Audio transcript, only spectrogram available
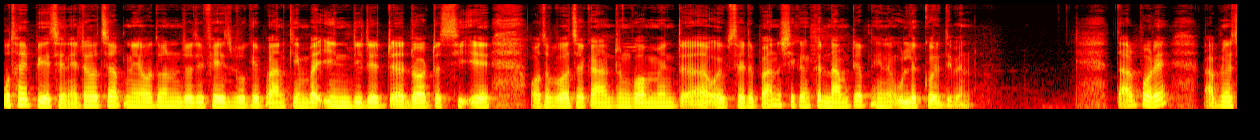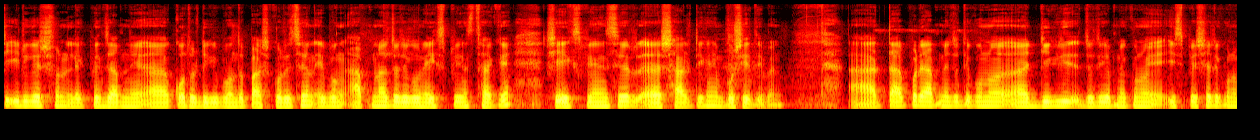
কোথায় পেয়েছেন? এটা হচ্ছে আপনি ধরুন যদি ফেসবুকে পান কিংবা ইনডিডেড ডট সিএ অথবা হচ্ছে কারেন্ট গভর্নমেন্ট ওয়েবসাইটে পান, সেখানকার নামটি আপনি উল্লেখ করে দিবেন। তারপরে আপনি হচ্ছে এডুকেশন লিখবেন যে আপনি কত ডিগ্রি পর্যন্ত পাস করেছেন এবং আপনার যদি কোনো এক্সপিরিয়েন্স থাকে, সেই এক্সপিরিয়েন্সের সালটি এখানে বসিয়ে দেবেন। আর তারপরে আপনি যদি কোনো ডিগ্রি যদি আপনি কোনো স্পেশালি কোনো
